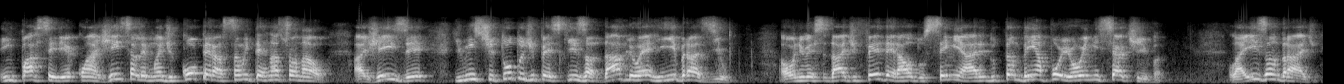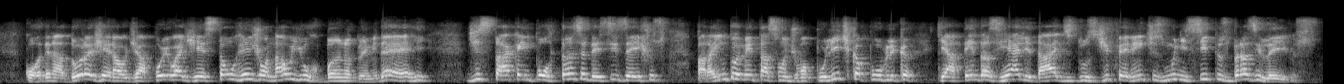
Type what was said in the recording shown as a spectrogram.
em parceria com a Agência Alemã de Cooperação Internacional, a GIZ, e o Instituto de Pesquisa WRI Brasil. A Universidade Federal do Semiárido também apoiou a iniciativa. Laís Andrade, coordenadora geral de apoio à gestão regional e urbana do MDR, destaca a importância desses eixos para a implementação de uma política pública que atenda às realidades dos diferentes municípios brasileiros.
